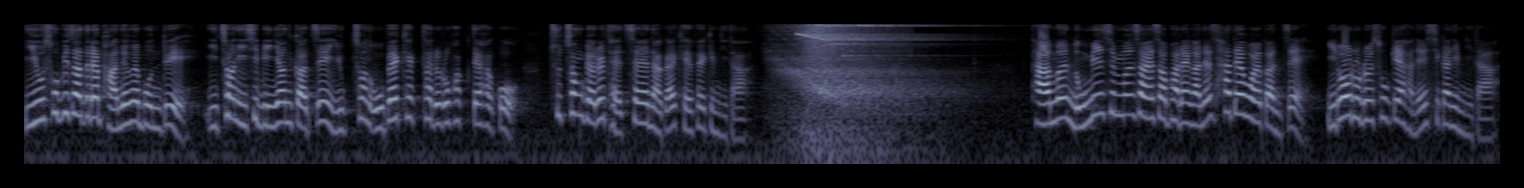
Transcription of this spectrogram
이후 소비자들의 반응을 본 뒤 2022년까지 6,500헥타르로 확대하고 추청별을 대체해 나갈 계획입니다. 다음은 농민신문사에서 발행하는 4대 월간지 1월호를 소개하는 시간입니다.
